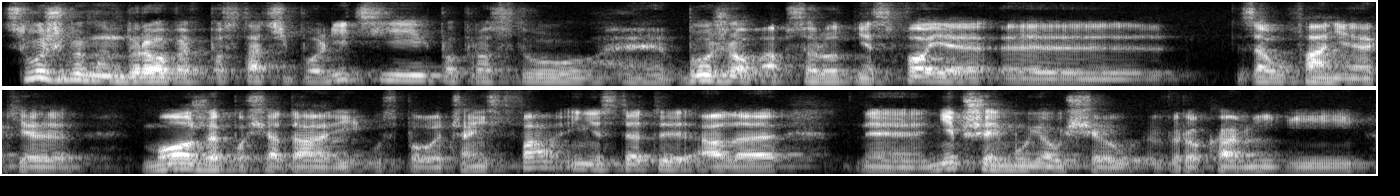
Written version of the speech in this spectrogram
służby mundurowe w postaci policji po prostu burzą absolutnie swoje zaufanie, jakie może posiadali u społeczeństwa i niestety, ale nie przejmują się wyrokami i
